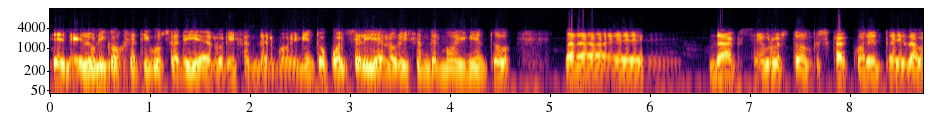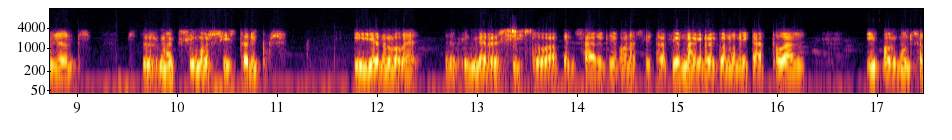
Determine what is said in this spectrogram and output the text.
el, el, único objetivo sería el origen del movimiento. ¿cuál sería el origen del movimiento para eh, DAX, Eurostox, CAC 40 y Dow Jones sus máximos históricos. Y yo no lo veo. Es decir, me resisto a pensar que con la situación macroeconómica actual y por mucho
